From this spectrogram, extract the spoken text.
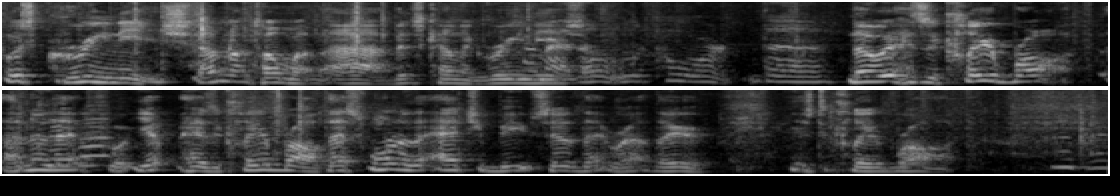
Well, it's greenish. I'm not talking about the eye, but it's kind of What about greenish. the liqueur? The No, it has a clear broth. I know that broth? for yep, it has a clear broth. That's one of the attributes of that right there, is the clear broth. Okay.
